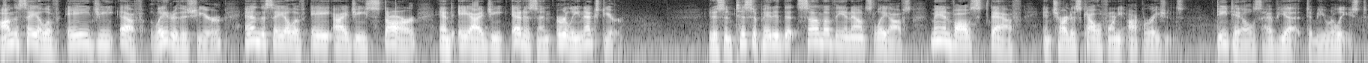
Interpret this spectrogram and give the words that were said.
on the sale of AGF later this year and the sale of AIG Star and AIG Edison early next year. It is anticipated that some of the announced layoffs may involve staff in Chartis California operations. Details have yet to be released.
